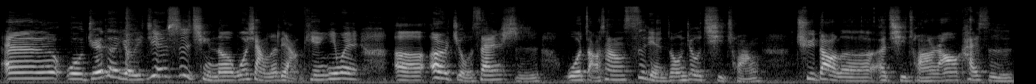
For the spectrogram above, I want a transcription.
嗯，我觉得有一件事情呢，我想了两天，因为呃二九三十，我早上四点钟就起床，去到了呃起床，然后开始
